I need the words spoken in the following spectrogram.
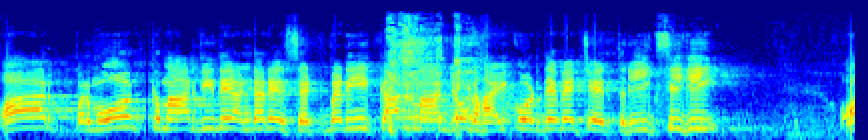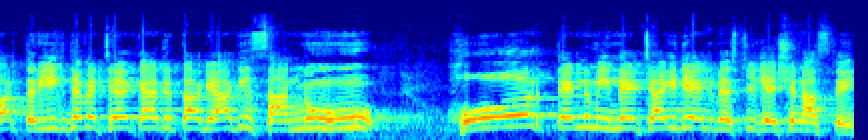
ਔਰ ਪ੍ਰਮੋਦ ਕੁਮਾਰ ਜੀ ਦੇ ਅੰਡਰ ਇਹ ਸਿੱਟ ਬਣੀ ਕੱਲ ਮਾਨਯੋਗ ਹਾਈ ਕੋਰਟ ਦੇ ਵਿੱਚ ਇਹ ਤਰੀਕ ਸੀਗੀ। ਔਰ ਤਰੀਕ ਦੇ ਵਿੱਚ ਇਹ ਕਹਿ ਦਿੱਤਾ ਗਿਆ ਕਿ ਸਾਨੂੰ ਹੋਰ 3 ਮਹੀਨੇ ਚਾਹੀਦੇ ਇਨਵੈਸਟੀਗੇਸ਼ਨ ਵਾਸਤੇ।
